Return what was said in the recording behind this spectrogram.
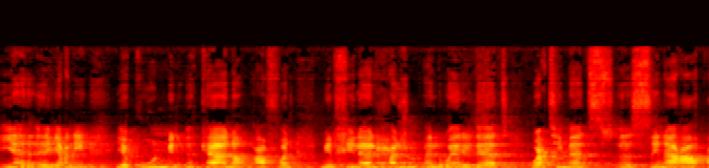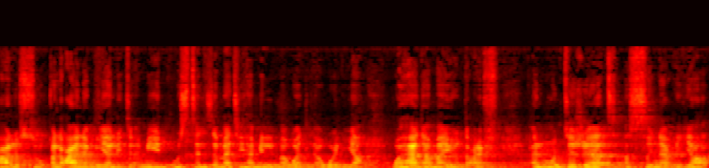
يعني يكون من كان عفوا من خلال حجم الواردات واعتماد الصناعة على السوق العالمية لتأمين مستلزماتها من المواد الأولية وهذا ما يضعف المنتجات الصناعية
